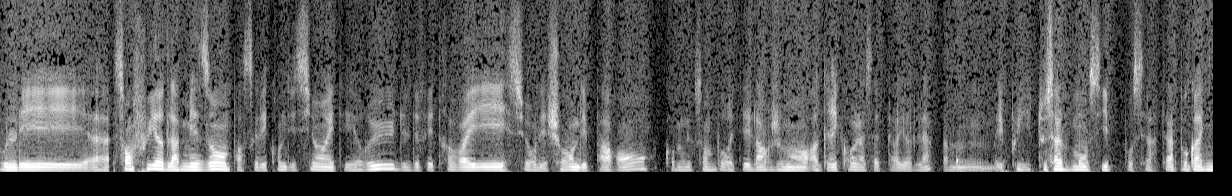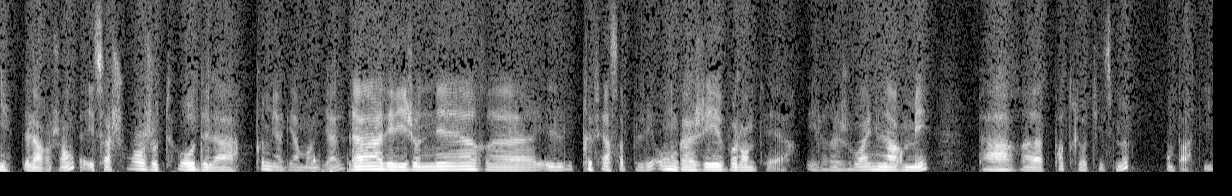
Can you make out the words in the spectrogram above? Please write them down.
voulaient euh, s'enfuir de la maison parce que les conditions étaient rudes, ils devaient travailler sur les champs des parents, comme Luxembourg était largement agricole à cette période-là, et puis tout simplement aussi pour certains pour gagner de l'argent, et ça change autour de la Première Guerre mondiale. Là, les légionnaires, euh, ils préfèrent s'appeler engagés volontaires, ils rejoignent l'armée par euh, patriotisme en partie,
